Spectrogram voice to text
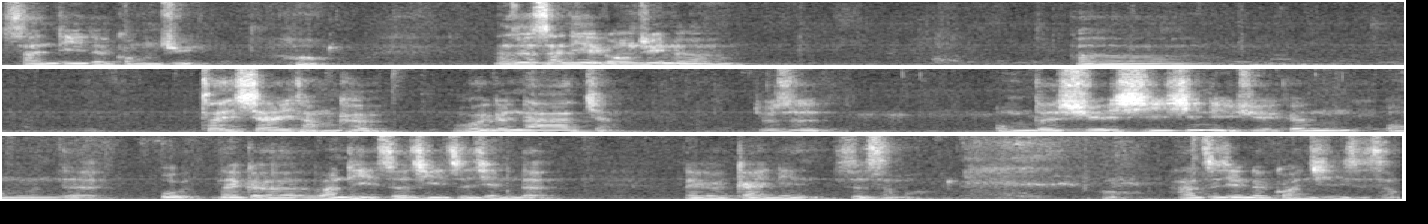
三 D 的工具，好。那这三 D 的工具呢？呃，在下一堂课我会跟大家讲，就是我们的学习心理学跟我们的物那个软体设计之间的那个概念是什么？哦，它之间的关系是什么？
